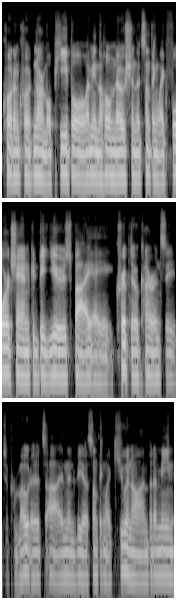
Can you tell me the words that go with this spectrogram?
quote unquote normal people. I mean, the whole notion that something like 4chan could be used by a cryptocurrency to promote it, uh, and then via something like QAnon. But I mean,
